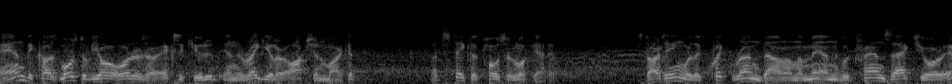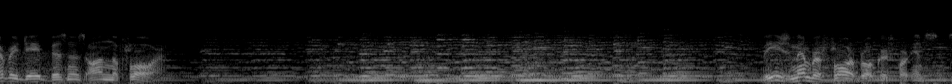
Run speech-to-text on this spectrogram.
And because most of your orders are executed in the regular auction market, let's take a closer look at it. Starting with a quick rundown on the men who transact your everyday business on the floor. Member floor brokers, for instance,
